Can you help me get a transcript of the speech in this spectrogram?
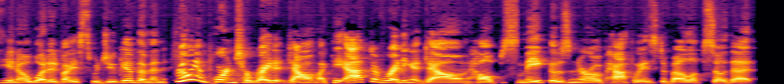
you know, what advice would you give them? And it's really important to write it down. Like the act of writing it down helps make those neural pathways develop, so that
